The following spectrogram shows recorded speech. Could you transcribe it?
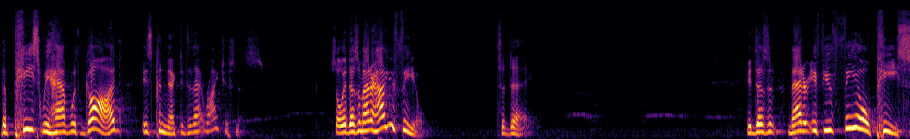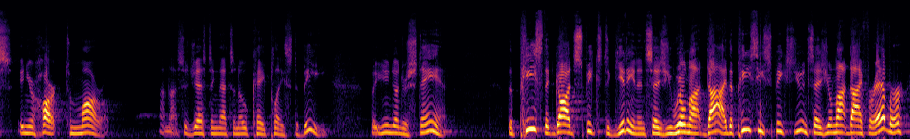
the peace we have with God is connected to that righteousness. So it doesn't matter how you feel today. It doesn't matter if you feel peace in your heart tomorrow. I'm not suggesting that's an okay place to be, but you need to understand the peace that God speaks to Gideon and says, You will not die, the peace he speaks to you and says, You'll not die forever,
